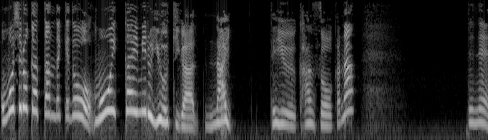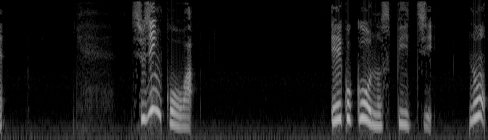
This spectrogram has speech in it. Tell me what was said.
面白かったんだけど、もう一回見る勇気がないっていう感想かな。でね、主人公は、英国王のスピーチの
